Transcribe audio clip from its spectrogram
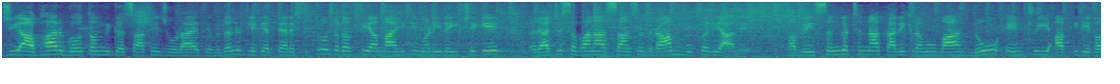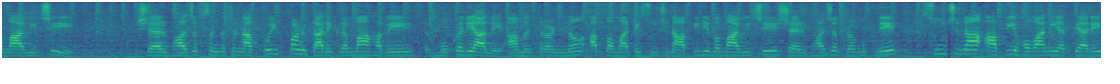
જી, આભાર ગૌતમ વિગત સાથે જોડાયા તે બદલ. એટલે કે અત્યારે સૂત્રો તરફથી આ માહિતી મળી રહી છે કે રાજ્યસભાના સાંસદ રામ મુકરિયાને હવે સંગઠનના કાર્યક્રમોમાં નો એન્ટ્રી આપી દેવામાં આવી છે. શહેર ભાજપ સંગઠનના કોઈ કાર્યક્રમમાં હવે મોકરિયાને આમંત્રણ ન આપવા માટે સૂચના આપી દેવામાં આવી છે. શહેર ભાજપ પ્રમુખને સૂચના આપી હોવાની અત્યારે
